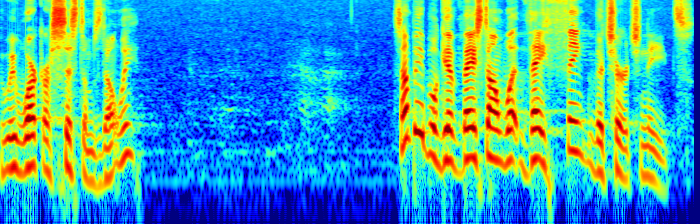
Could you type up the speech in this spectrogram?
We work our systems, don't we? Some people give based on what they think the church needs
